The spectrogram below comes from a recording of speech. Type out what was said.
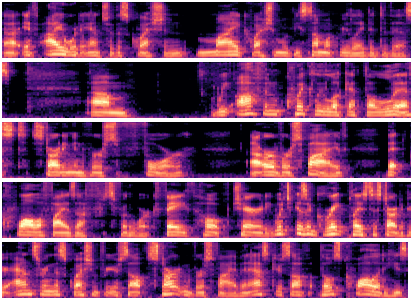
uh, if I were to answer this question, my question would be somewhat related to this. Um, we often quickly look at the list starting in verse 4 uh, or verse 5 that qualifies us for the work faith, hope, charity, which is a great place to start. If you're answering this question for yourself, start in verse 5 and ask yourself those qualities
